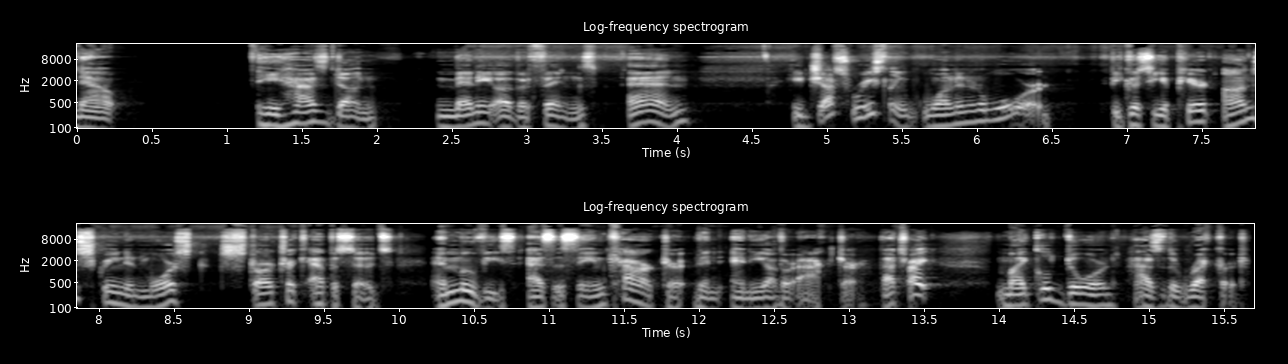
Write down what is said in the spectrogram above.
Now, he has done many other things, and he just recently won an award because he appeared on screen in more Star Trek episodes and movies as the same character than any other actor. That's right, Michael Dorn has the record.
